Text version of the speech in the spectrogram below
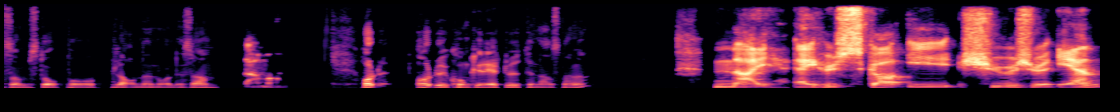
som står på planen nå, liksom. Stemmer. Har, har du konkurrert utenlands noen gang? Nei, jeg husker i 2021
